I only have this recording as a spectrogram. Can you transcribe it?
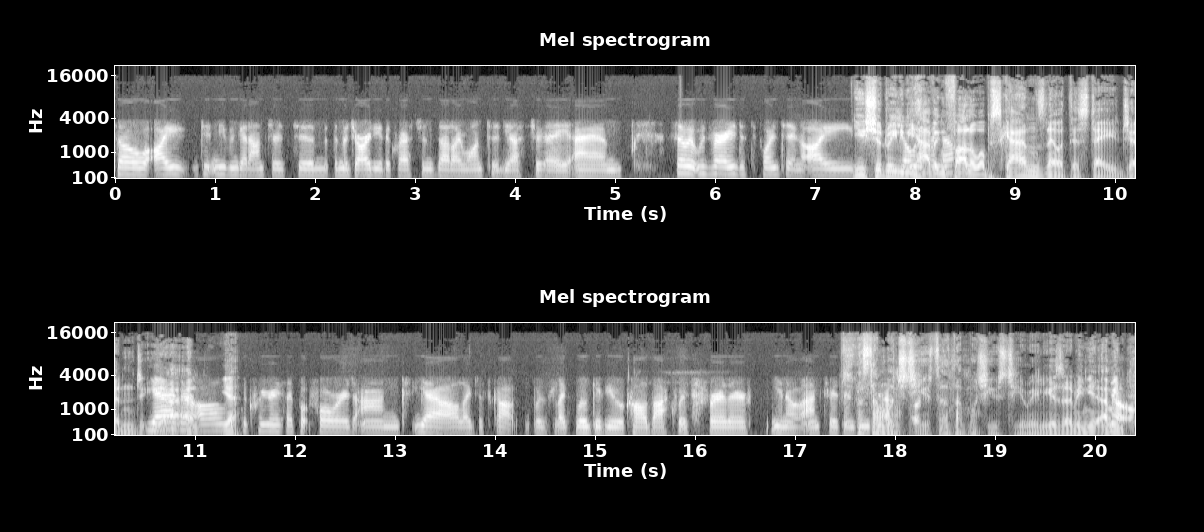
so I didn't even get answers to the majority of the questions that I wanted yesterday. Um, so it was very disappointing. I You should really be having follow up scans now at this stage, and Yeah, yeah, they're and, all yeah. the queries I put forward, and yeah, all I just got was like, "We'll give you a call back with further, you know, answers and That's details." not much to use. That's not much use to you, really, is it? I mean, you, I mean, No.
